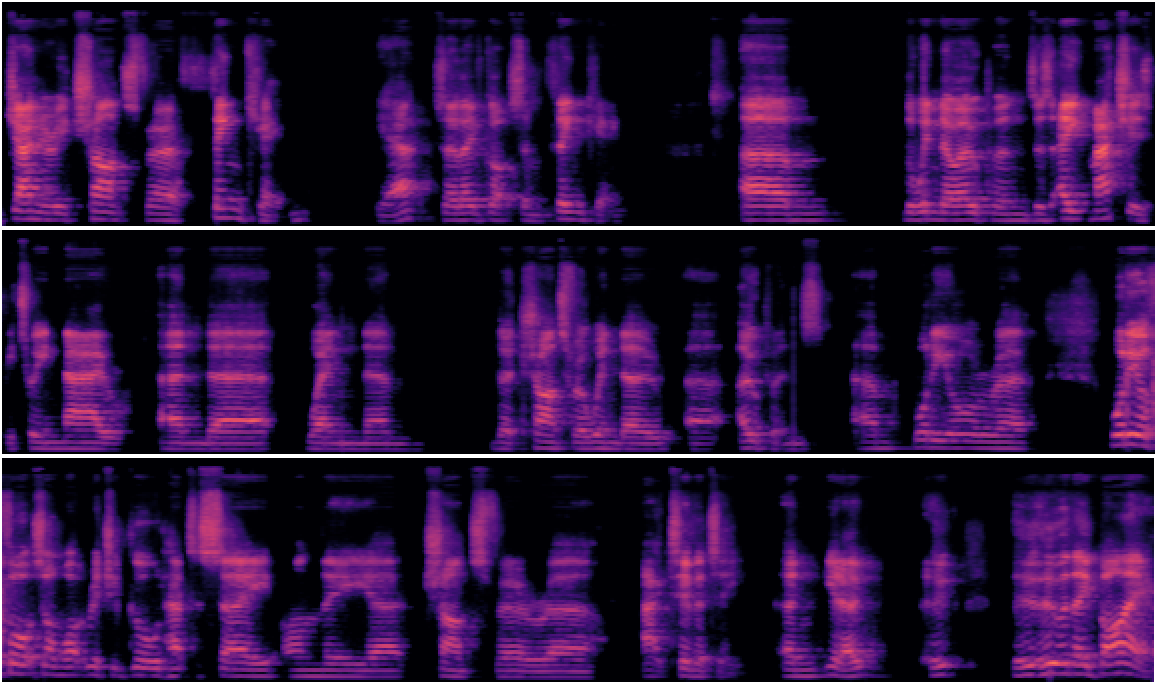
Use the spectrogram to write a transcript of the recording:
January transfer thinking. Yeah, so they've got some thinking. Um, the window opens. There's eight matches between now and uh, when um, the transfer window uh, opens. Um, what are your uh, what are your thoughts on what Richard Gould had to say on the uh, transfer uh, activity? And you know, who, who, who are they buying?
